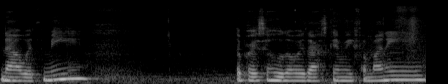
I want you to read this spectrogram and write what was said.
Now with me, the person who's always asking me for money,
